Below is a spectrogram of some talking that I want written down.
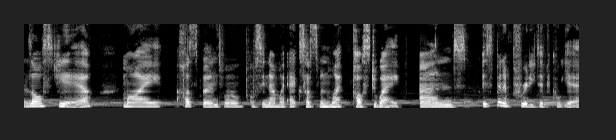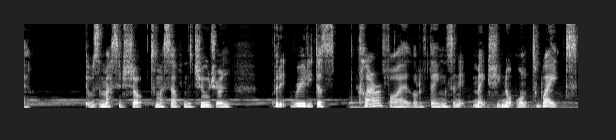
Last year, my husband, well, obviously now my ex husband, my passed away. And it's been a pretty difficult year. It was a massive shock to myself and the children, but it really does clarify a lot of things and it makes you not want to wait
